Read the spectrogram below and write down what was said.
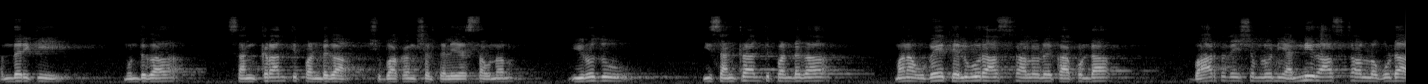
అందరికీ ముందుగా సంక్రాంతి పండుగ శుభాకాంక్షలు తెలియజేస్తా ఉన్నాను. ఈరోజు ఈ సంక్రాంతి పండుగ మన ఉభయ తెలుగు రాష్ట్రాల్లోనే కాకుండా భారతదేశంలోని అన్ని రాష్ట్రాల్లో కూడా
